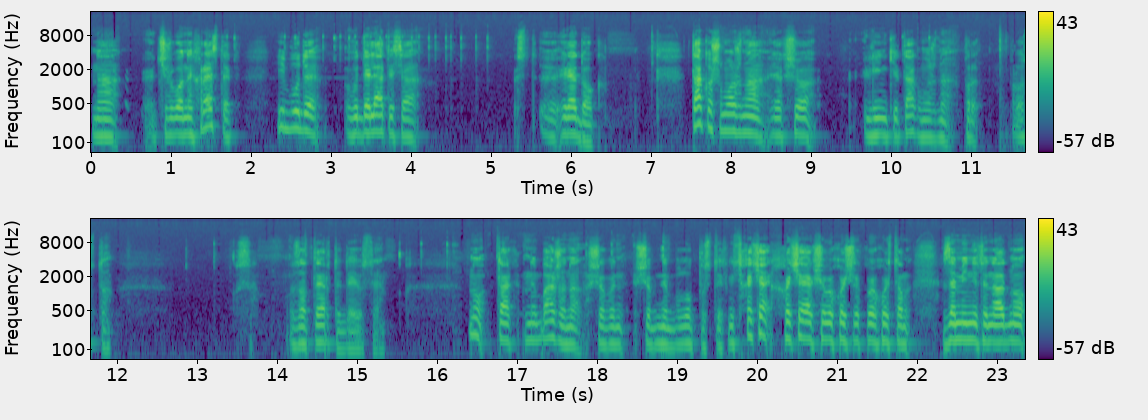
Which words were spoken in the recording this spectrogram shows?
на червоний хрестик, і буде видалятися е, рядок. Також можна, якщо ліньки так, можна про- просто затерти, де і все. Ну, так не бажано, щоб, щоб не було пустих місць. Хоча, хоча, якщо ви хочете когось там замінити на, одно,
